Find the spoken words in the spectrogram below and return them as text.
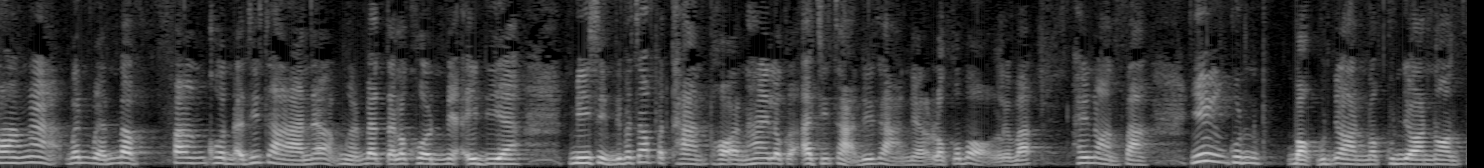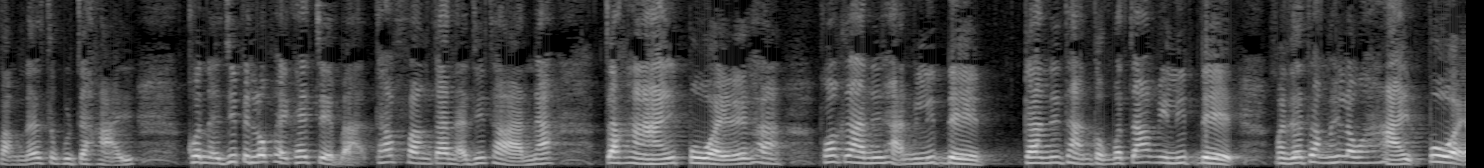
ฟังอะมันเหมือนแบบฟังคนอธิษฐานอะเหมือนแบบแต่ละคนมีไอเดีย มีสิ่งที่พระเจ้าประทานพรให้เราก็อธิษฐานอธิษฐานเนี่ยเราก็บอกเลยว่า ให้นอนฟัง ยิ่งคุณบอกคุณยอนมาคุณยอนนอนฟังได้จะคุณจะหาย คนไหนที่เป็นโรคภัยไข้เจ็บอะถ้าฟังการอธิษฐานนะจะหายป่วยเลยค่ะ เพราะการอธิษฐานมีฤทธิ์เดช การอธิษฐานของพระเจ้ามีฤทธิ์เดชมันจะทำให้เราหายป่วย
